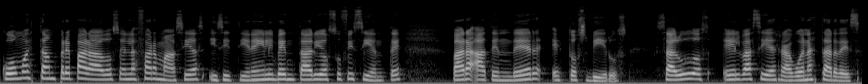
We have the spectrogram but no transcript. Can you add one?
cómo están preparados en las farmacias y si tienen el inventario suficiente para atender estos virus. Saludos, Elba Sierra. Buenas tardes.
